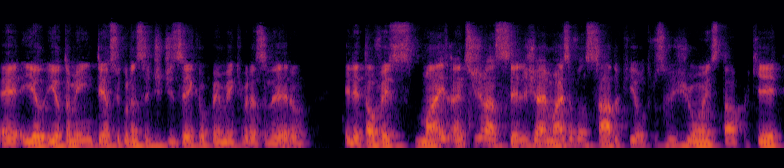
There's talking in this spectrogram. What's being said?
É, e eu, e, eu, também tenho a segurança de dizer que o Open Bank brasileiro, ele é talvez mais, antes de nascer, ele já é mais avançado que outras regiões, tá? Porque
